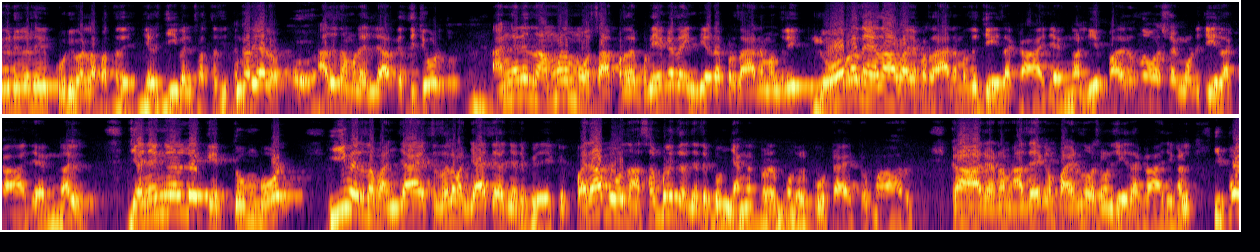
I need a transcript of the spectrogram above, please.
വീടുകളിലും കുടിവെള്ള പദ്ധതി ജലജീവൻ പദ്ധതി. നിങ്ങൾക്കറിയാലോ? അത് നമ്മൾ എല്ലാവർക്കും എത്തിച്ചു കൊടുത്തു. അങ്ങനെ നമ്മൾ പ്രിയങ്കര ഇന്ത്യയുടെ പ്രധാനമന്ത്രി ലോക നേതാവായ പ്രധാനമന്ത്രി ചെയ്ത കാര്യങ്ങൾ ഈ പതിനൊന്ന് വർഷം കൊണ്ട് ചെയ്ത കാര്യങ്ങൾ ജനങ്ങളിലേക്ക് എത്തുമ്പോൾ ഈ വരുന്ന പഞ്ചായത്ത് തല പഞ്ചായത്ത് തെരഞ്ഞെടുപ്പിലേക്കും വരാൻ പോകുന്ന അസംബ്ലി തെരഞ്ഞെടുപ്പും ഞങ്ങൾക്കൊരു മുതൽക്കൂട്ടായിട്ട് മാറും. കാരണം അദ്ദേഹം പതിനൊന്ന് വർഷം കൊണ്ട് ചെയ്ത കാര്യങ്ങൾ ഇപ്പോൾ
